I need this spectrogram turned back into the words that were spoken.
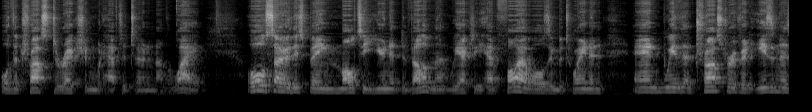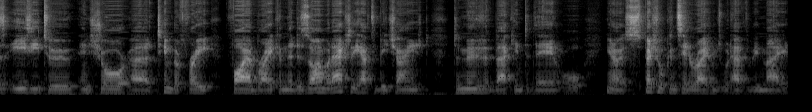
or the truss direction would have to turn another way. Also, this being multi-unit development, we actually have firewalls in between, and, and with a truss roof, it isn't as easy to ensure a timber-free fire break and the design would actually have to be changed to move it back into there or you know special considerations would have to be made.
